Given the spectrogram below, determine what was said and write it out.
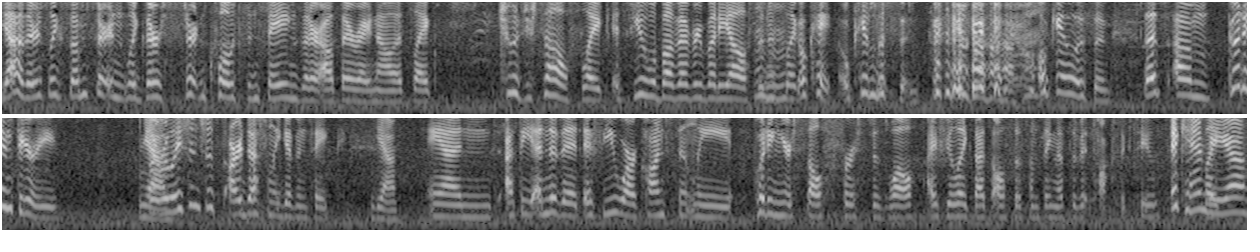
yeah, there's like some certain like there's certain quotes and sayings that are out there right now. That's like, choose yourself. Like it's you above everybody else, and it's like, okay, okay, listen, okay, listen. That's um good in theory, Yeah. but relationships are definitely give and take. yeah. And at the end of it, if you are constantly putting yourself first as well, I feel like that's also something that's a bit toxic too It can like be, yeah.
